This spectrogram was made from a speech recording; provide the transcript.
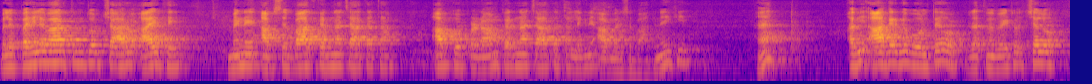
बोले, पहले बार तुम तो चारों आए थे मैंने आपसे बात करना चाहता था, आपको प्रणाम करना चाहता था, लेकिन आप मेरे से बात नहीं की। हैं? अभी आकर के बोलते हो, रथ में बैठो, चलो,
